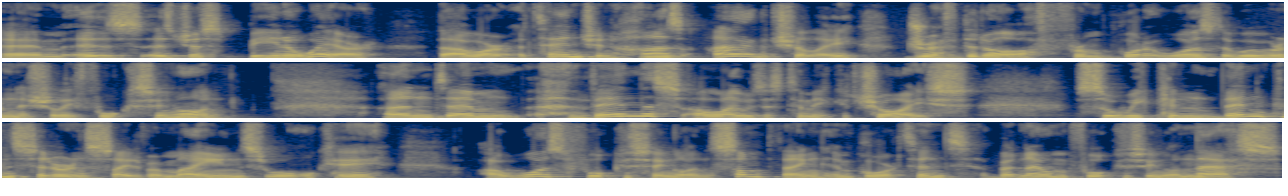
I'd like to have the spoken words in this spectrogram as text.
um, is is just being aware that our attention has actually drifted off from what it was that we were initially focusing on, and um, then this allows us to make a choice. So we can then consider inside of our minds, well, okay, I was focusing on something important, but now I'm focusing on this.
